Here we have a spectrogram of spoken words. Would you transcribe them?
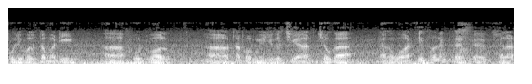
ভলিবল কাবাডি ফুটবল তারপর musical chair yoga tug of war এই ধরনের খেলার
